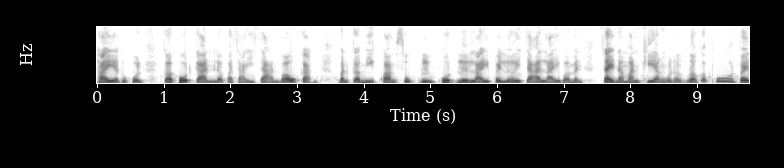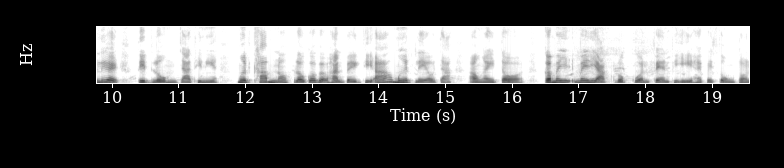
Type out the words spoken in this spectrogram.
ไทยอะทุกคนก็พูดกันแล้วภาษาอีสานเว้ากัน มันก็มีความสุขหรือพูดลื่นไหลไปเลยจ่าไหลว่ามันใส่น้ำมันเคียงหมดแล้วเราก็พูดไปเรื่อย ติดลมจ้าทีนี้มืดค่ำเนาะเราก็แบบหันไปอีกทีอ้าวมืดแล้วจ้ะเอาไงต่อ ก็ไม่ไม่อยากรบกวนแฟนพี่เอให้ไปส่งตอน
